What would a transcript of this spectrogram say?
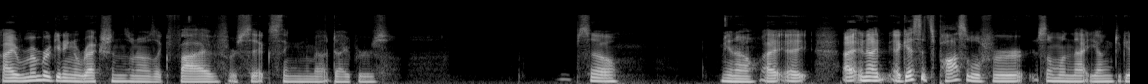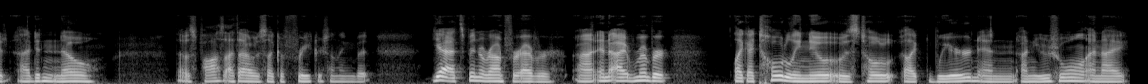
I remember getting erections when I was like five or six, thinking about diapers. So, you know, I, I, I and I, I guess it's possible for someone that young to get. I didn't know that was possible. I thought I was like a freak or something, but yeah, it's been around forever. Uh, and I remember, like, I totally knew it was total like weird and unusual, and I,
